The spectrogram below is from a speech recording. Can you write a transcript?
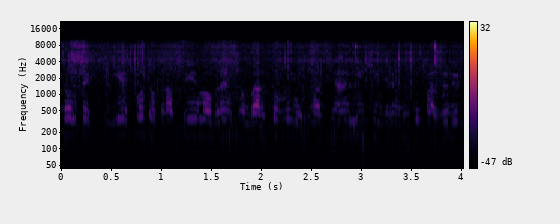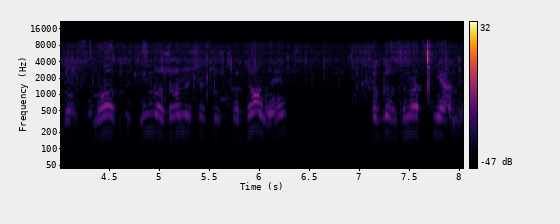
są te kije, po to pracujemy obręczą barkową i wzmacniamy mięsień kręgosłupa, żeby go wzmocnić. Mimo, że on już jest uszkodzony, to go wzmacniamy.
